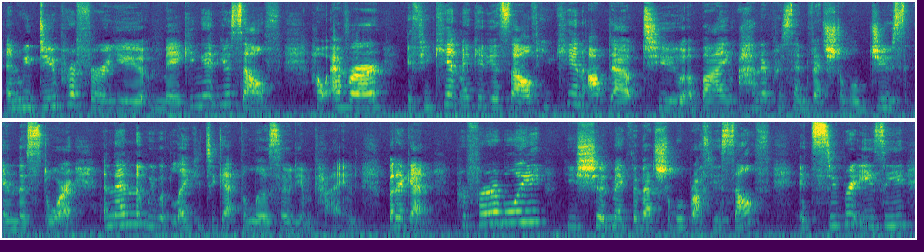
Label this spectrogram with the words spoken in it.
and we do prefer you making it yourself. However, if you can't make it yourself, you can opt out to buying 100% vegetable juice in the store and then we would like you to get the low sodium kind. But again, preferably you should make the vegetable broth yourself. It's super easy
